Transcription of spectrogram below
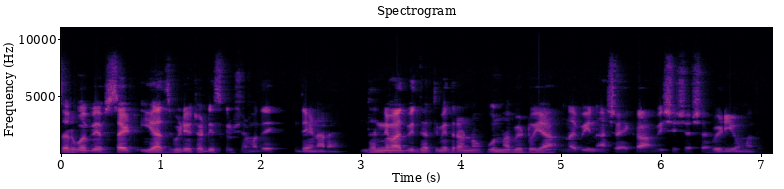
सर्व वेबसाईट याच व्हिडिओच्या डिस्क्रिप्शनमध्ये देणार आहे. धन्यवाद विद्यार्थी मित्रांनो. पुन्हा भेटूया नवीन अशा एका विशेष अशा व्हिडिओमध्ये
